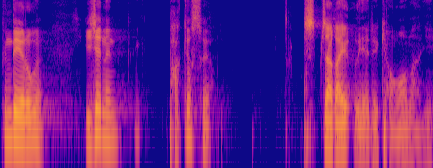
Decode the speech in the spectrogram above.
근데 여러분 이제는 바뀌었어요. 십자가의 은혜를 경험하니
